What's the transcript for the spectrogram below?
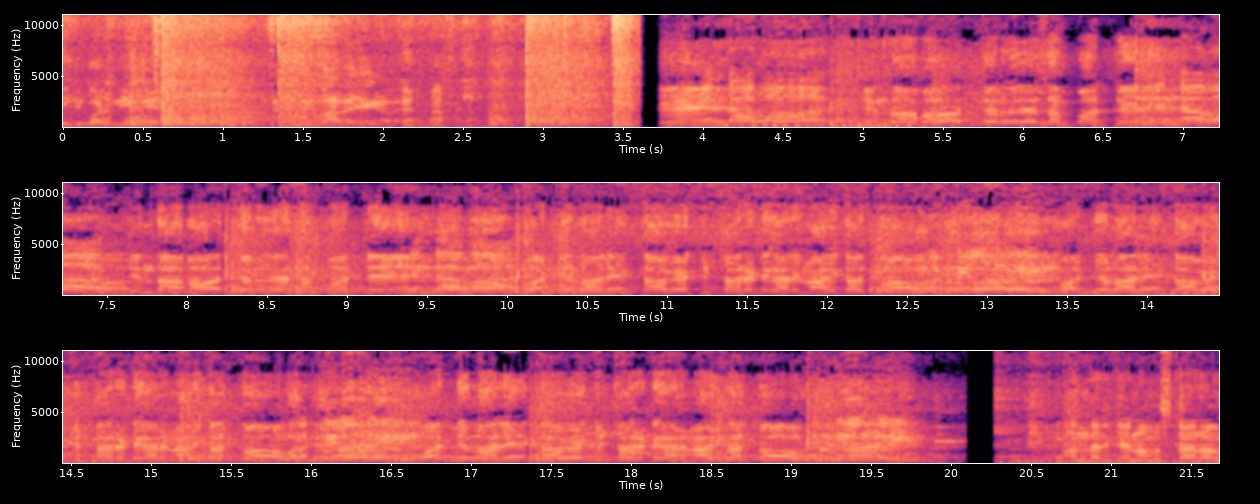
ఇది కూడా నీవే. జిందాబాద్ తెలుగుదేశం పార్టీ. జిందాబాద్. తెలుగుదేశం పార్టీ. వర్తిల్లాలి కావ్య కృష్ణారెడ్డి గారి నాయకత్వం. వర్తిల్లాలి కావ్య కృష్ణారెడ్డి గారి నాయకత్వం. వర్తిల్లాలి కావ్య కృష్ణారెడ్డి గారి నాయకత్వం. అందరికీ నమస్కారం.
